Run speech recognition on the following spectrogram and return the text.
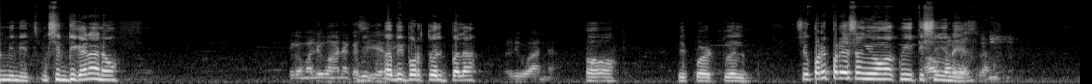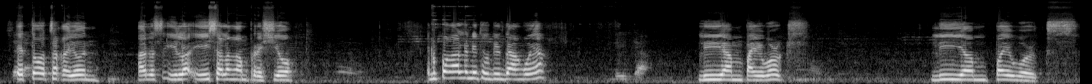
1 minute, magsindi ka na no? Saka maliwanag kasi yan. Ah, eh. before 12 pala. Maliwanag. Oo. Before 12. So pare-pares lang yung aquatis Oo, niyo na yan. lang. Ito at saka yun. Halos ila, isa lang ang presyo. Anong pangalan nitong tindahan kuya? Siya. Liam Pieworks. Liam Pieworks.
